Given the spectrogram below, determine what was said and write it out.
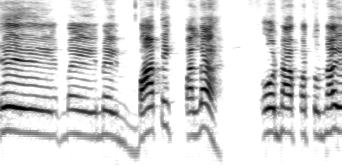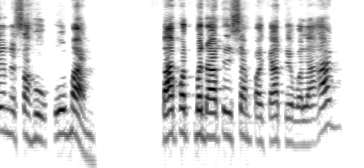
eh may may batik pala o napatunayan na sa hukuman? Dapat ba natin siyang pagkatiwalaan?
